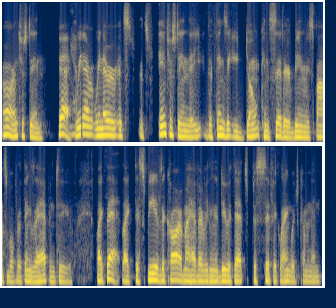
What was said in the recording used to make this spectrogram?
Oh, interesting. Yeah, Yeah. we never, we never. It's it's interesting that you, the things that you don't consider being responsible for things that happen to you, like that, like the speed of the car might have everything to do with that specific language coming in.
